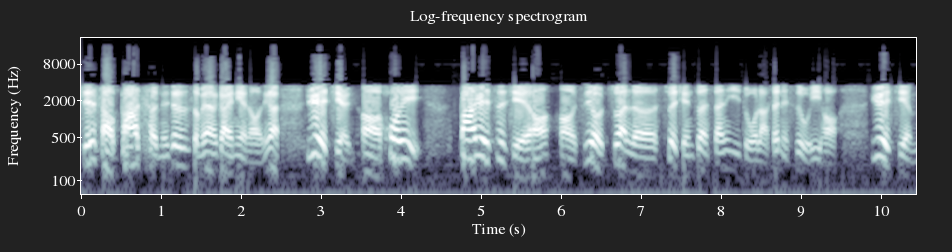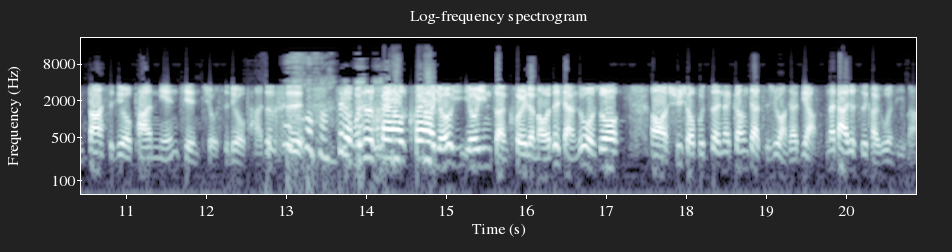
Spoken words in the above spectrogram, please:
减少八成的，这个是什么样的概念哦？你看月减哦，获利八月自结哦哦，只有赚了税前赚三亿多啦，三点四五亿哈。月减八十六趴，年减九十六趴，这个是 这个不就是快要快要由由盈转亏了吗？我在想，如果说哦需求不振，那钢价持续往下掉，那大家就思考一个问题嘛：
